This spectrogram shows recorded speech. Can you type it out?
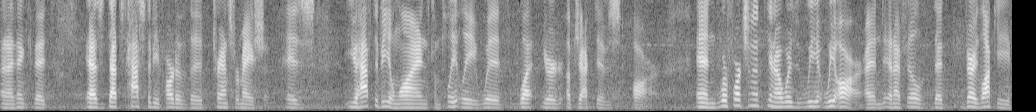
And I think that as that has to be part of the transformation is you have to be aligned completely with what your objectives are. And we're fortunate, you know, we, we, we are, and, and I feel that very lucky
